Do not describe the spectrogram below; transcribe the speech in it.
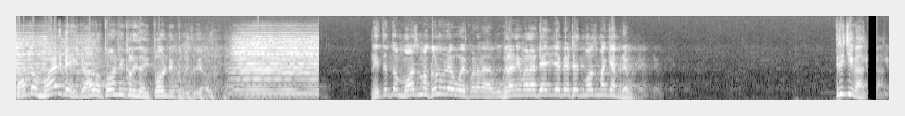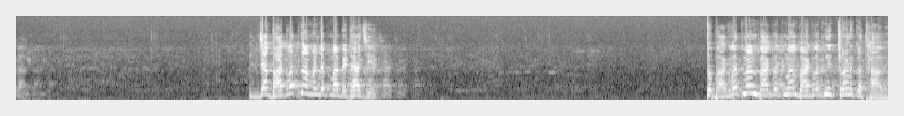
ત્યાં તો મોર બેસી ગયો. હાલો, તો નીકળી જાય, તો નીકળી જાય. નહીં તો મોજમાં ઘણું રહેવું હોય, પણ હવે ઉઘરાણી વાળા ડેલીએ બેઠે મોજમાં કેમ રહેવું? ત્રીજી વાત. જ્યાં ભાગવતના મંડપમાં બેઠા છે, તો ભાગવતમાં ભાગવતમાં ભાગવતની ત્રણ કથા આવે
